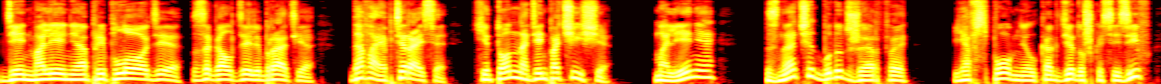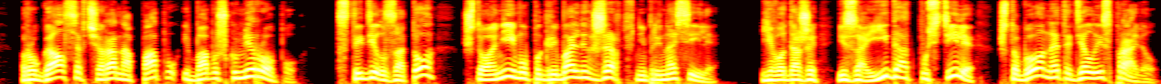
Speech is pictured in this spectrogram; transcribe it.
«День моления о приплоде!» — загалдели братья. «Давай, обтирайся! Хитон на день почище!» «Моление? Значит, будут жертвы!» Я вспомнил, как дедушка Сизиф ругался вчера на папу и бабушку Миропу, стыдил за то, что они ему погребальных жертв не приносили. Его даже из Аида отпустили, чтобы он это дело исправил.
